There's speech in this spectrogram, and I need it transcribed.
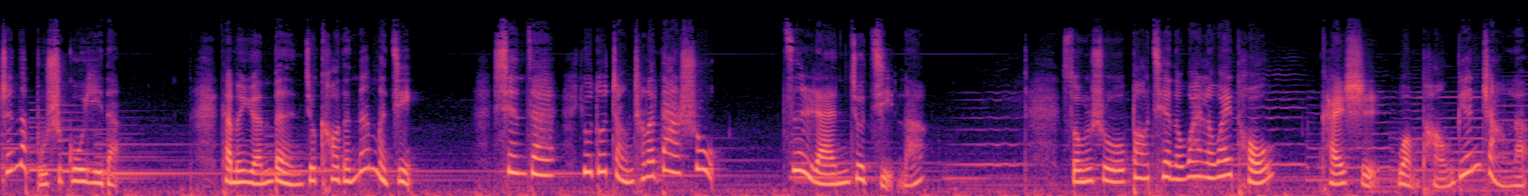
真的不是故意的，它们原本就靠得那么近。现在又都长成了大树，自然就挤了。松树抱歉的歪了歪头，开始往旁边长了。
